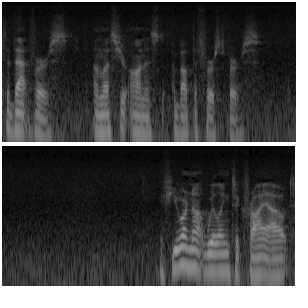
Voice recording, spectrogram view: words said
to that verse unless you're honest about the first verse. If you are not willing to cry out,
